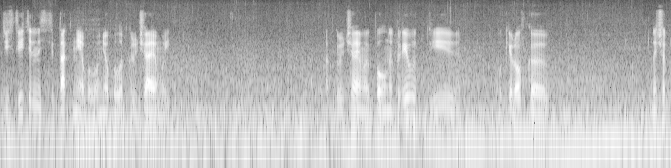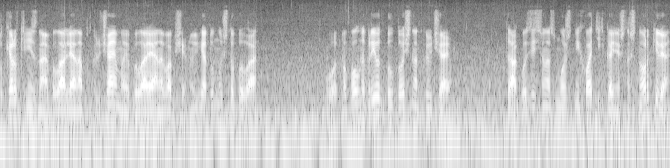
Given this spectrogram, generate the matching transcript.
действительности так не было. У него был отключаемый отключаемый полный привод и блокировка Насчет блокировки не знаю, была ли она подключаемая, была ли она вообще. Ну, я думаю, что была. Вот, но полный привод был точно отключаем. Так, вот здесь у нас может не хватить, конечно, шноркеля.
